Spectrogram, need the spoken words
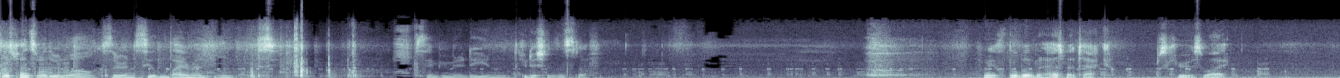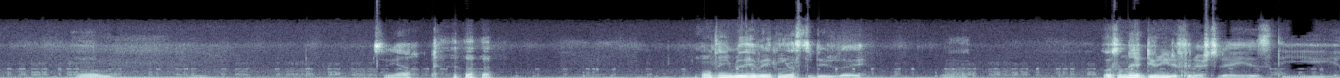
those plants are all doing well because they're in a sealed environment and same humidity and conditions and stuff. I mean, it's a little bit of an asthma attack. I'm just curious why. Um, so yeah. I don't think I really have anything else to do today. Oh, something I do need to finish today is the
